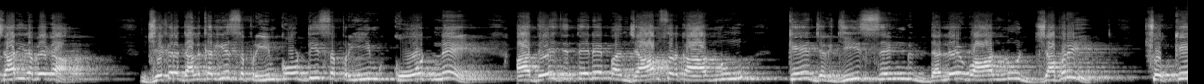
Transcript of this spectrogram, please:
ਜਾਰੀ ਰਹੇਗਾ। ਜੇਕਰ ਗੱਲ ਕਰੀਏ ਸੁਪਰੀਮ ਕੋਰਟ ਦੀ, ਸੁਪਰੀਮ ਕੋਰਟ ਨੇ ਆਦੇਸ਼ ਦਿੱਤੇ ਨੇ ਪੰਜਾਬ ਸਰਕਾਰ ਨੂੰ ਕਿ ਜਗਜੀਤ ਸਿੰਘ ਡੱਲੇਵਾਲ ਨੂੰ ਜਬਰੀ ਚੁੱਕ ਕੇ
